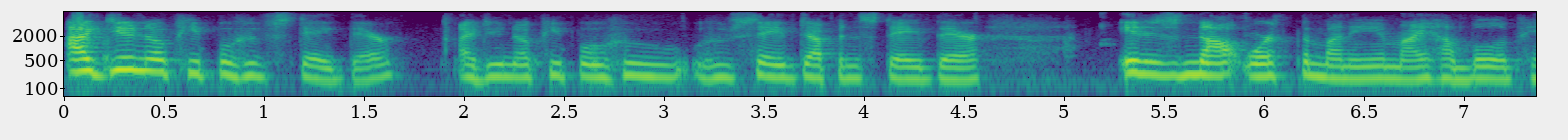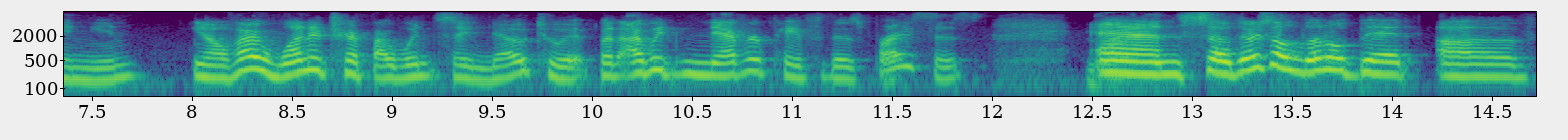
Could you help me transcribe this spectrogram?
I do know people who've stayed there. I do know people who who saved up and stayed there. It is not worth the money, in my humble opinion. You know, if I won a trip, I wouldn't say no to it, but I would never pay for those prices. Right. And so there's a little bit of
